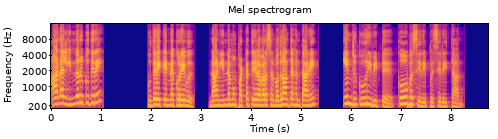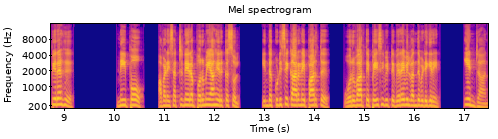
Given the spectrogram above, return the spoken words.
ஆனால் இன்னொரு குதிரை? குதிரைக்கு என்ன குறைவு? நான் இன்னமும் பட்டத்து இளவரசன் மதுராந்தகன் தானே? என்று கூறிவிட்டு கோப சிரிப்பு சிரித்தான். பிறகு நீ போ அவனை சற்று நேரம் பொறுமையாக இருக்க சொல். இந்த குடிசைக்காரனை பார்த்து ஒரு வார்த்தை பேசிவிட்டு விரைவில் வந்து விடுகிறேன் என்றான்.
